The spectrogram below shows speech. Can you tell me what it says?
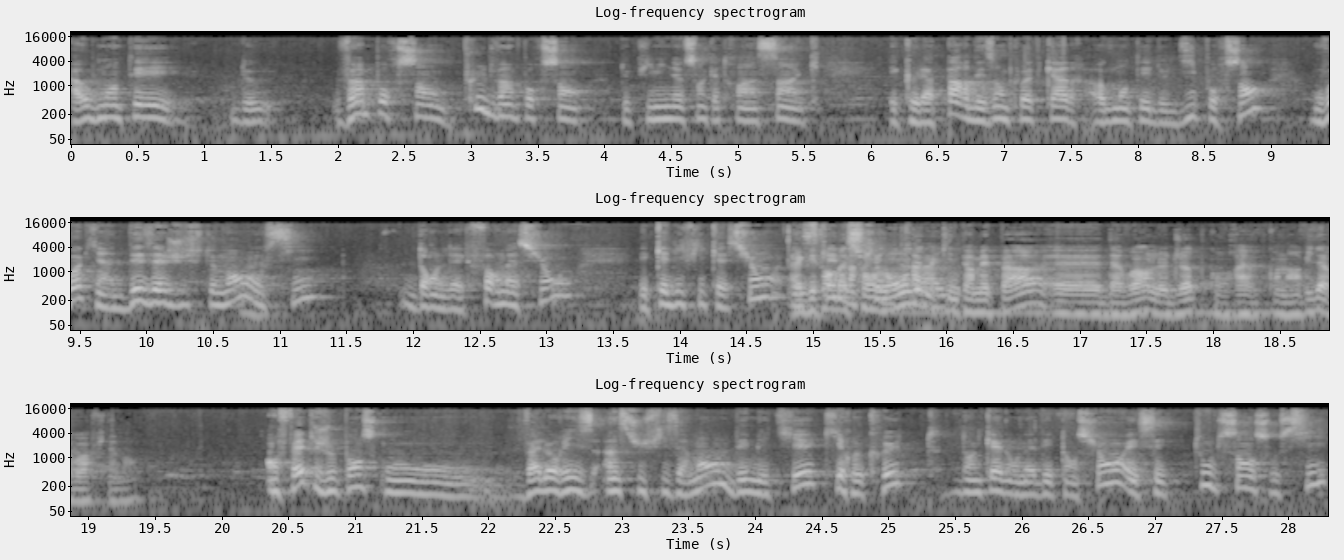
a augmenté de 20%, plus de 20% depuis 1985 et que la part des emplois de cadre a augmenté de 10%, on voit qu'il y a un désajustement aussi dans les formations, les qualifications. Avec des formations longues qui ne permettent pas euh, d'avoir le job qu'on a envie d'avoir finalement. En fait, je pense qu'on valorise insuffisamment des métiers qui recrutent, dans lesquels on a des tensions, et c'est tout le sens aussi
